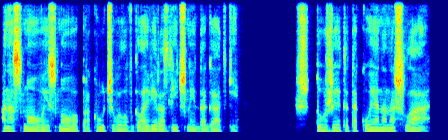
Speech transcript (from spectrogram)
Она снова и снова прокручивала в голове различные догадки. Что же это такое она нашла?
